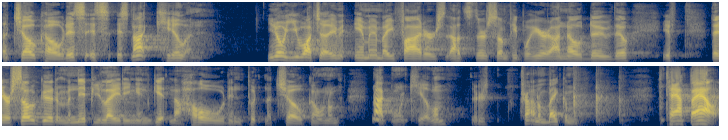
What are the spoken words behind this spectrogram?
a chokehold, it's, it's, it's not killing. You know, you watch uh, a MMA fighters, there's some people here I know do. They'll, if they are so good at manipulating and getting a hold and putting a choke on them, I'm not going to kill them. They're trying to make them tap out.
